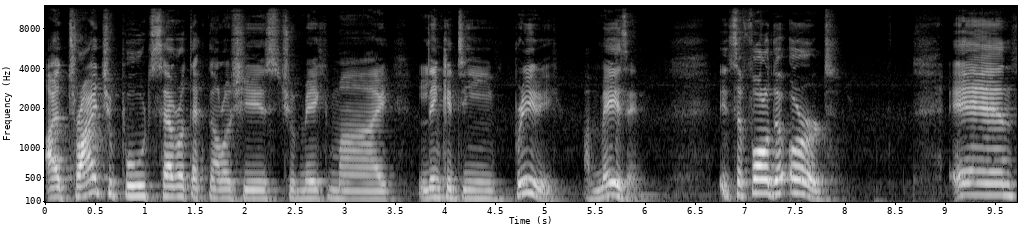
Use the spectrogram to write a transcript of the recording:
I try to put several technologies to make my LinkedIn pretty amazing. It's a follow the earth. And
